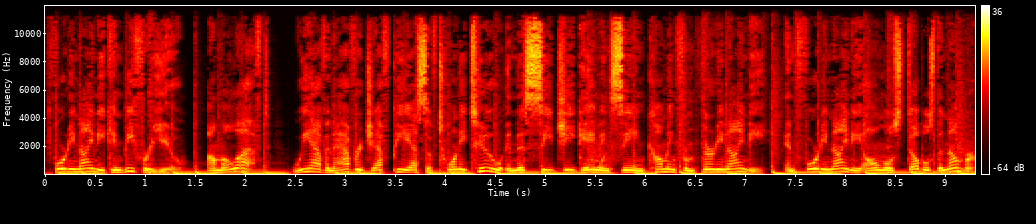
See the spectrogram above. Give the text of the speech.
4090 can be for you. On the left, we have an average FPS of 22 in this CG gaming scene coming from 3090, and 4090 almost doubles the number,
